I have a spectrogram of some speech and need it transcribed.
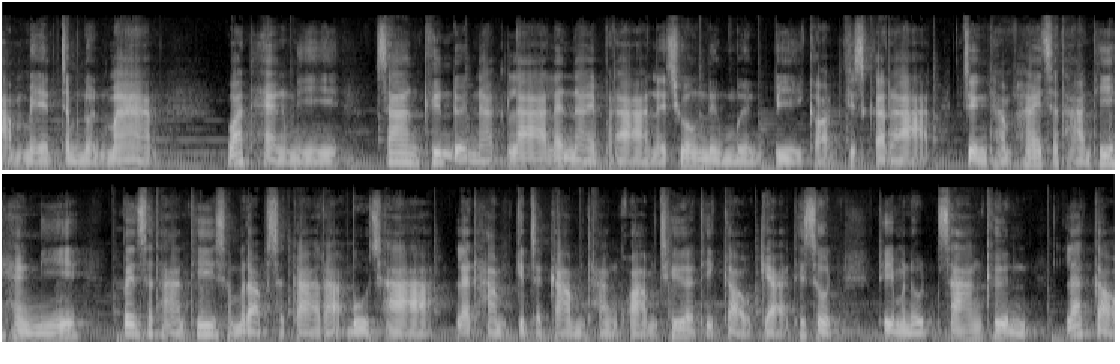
3 เมตรจำนวนมาก วัดแห่งนี้สร้างขึ้นโดยนักล่าและนายพรานในช่วง 10,000 ปีก่อนคริสต์ศักราช จึงทำให้สถานที่แห่งนี้ เป็นสถานที่สำหรับสการะบูชา และทำกิจกรรมทางความเชื่อที่เก่าแก่ที่สุดที่มนุษย์สร้างขึ้น และเก่า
